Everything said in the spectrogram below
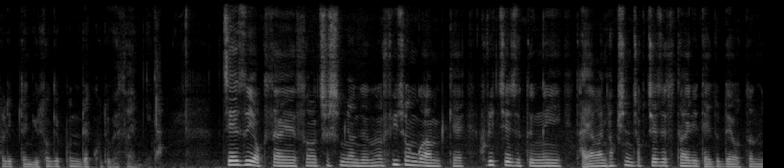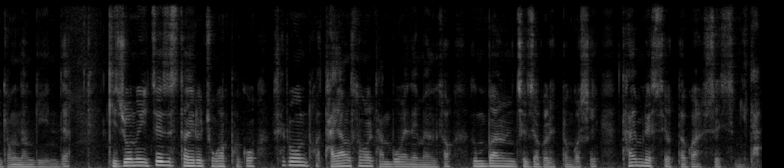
설립된 유서 깊은 레코드 회사입니다. 재즈 역사에서 70년대는 퓨전과 함께 프리재즈 등의 다양한 혁신적 재즈 스타일이 대두되었던 격동기인데 기존의 재즈 스타일을 종합하고 새로운 다양성을 담보해내면서 음반 제작을 했던 것이 타임레스였다고 할 수 있습니다.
